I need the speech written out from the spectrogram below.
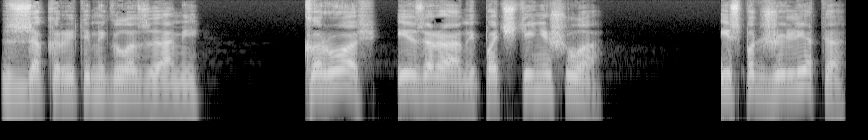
с закрытыми глазами. Кровь из раны почти не шла. Из-под жилета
